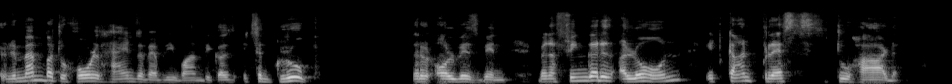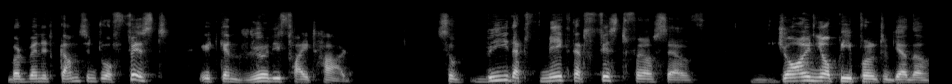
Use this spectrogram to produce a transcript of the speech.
remember to hold hands of everyone because it's a group that will always win. When a finger is alone, it can't press too hard. But when it comes into a fist, it can really fight hard. So be that, make that fist for yourself. Join your people together.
